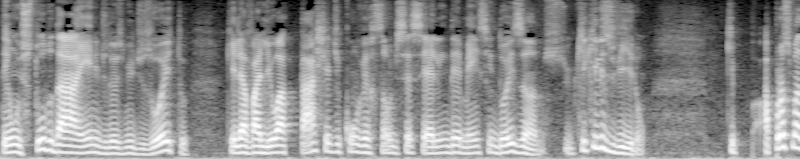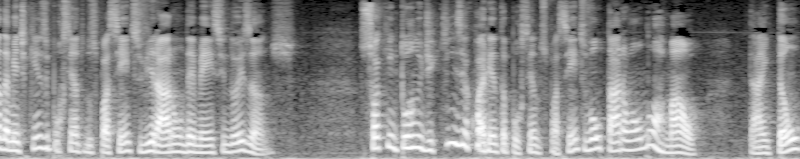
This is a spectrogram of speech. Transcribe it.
Tem um estudo da AN de 2018 que ele avaliou a taxa de conversão de CCL em demência em dois anos. E o que, que eles viram? Que aproximadamente 15% dos pacientes viraram demência em dois anos. Só que em torno de 15 a 40% dos pacientes voltaram ao normal. Tá? Então,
